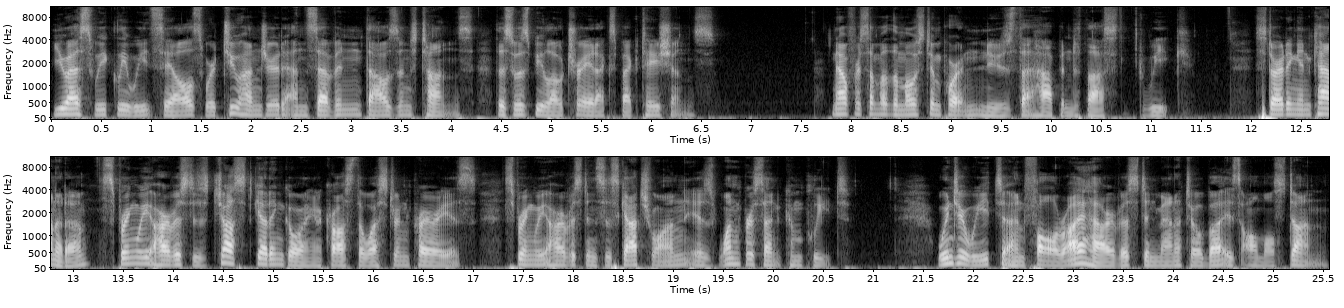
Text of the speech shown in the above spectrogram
U.S. weekly wheat sales were 207,000 tons. This was below trade expectations. Now for some of the most important news that happened last week. Starting in Canada, spring wheat harvest is just getting going across the western prairies. Spring wheat harvest in Saskatchewan is 1% complete. Winter wheat and fall rye harvest in Manitoba is almost done.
